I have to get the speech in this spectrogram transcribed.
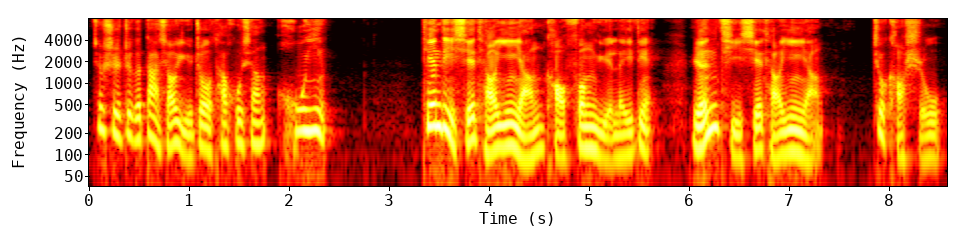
就是这个大小宇宙它互相呼应。天地协调阴阳靠风雨雷电，人体协调阴阳就靠食物。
